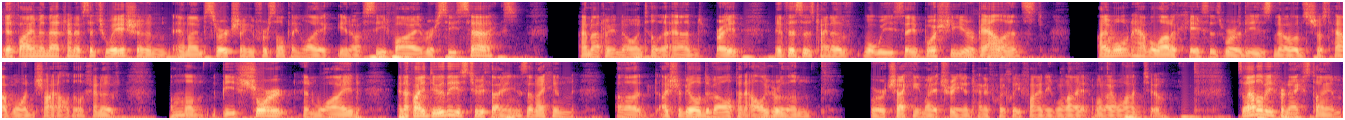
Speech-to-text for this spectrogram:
If I'm in that kind of situation and, and I'm searching for something like, you know, C5 or C6, I'm not going to know until the end, right? If this is kind of what we say bushy or balanced, I won't have a lot of cases where these nodes just have one child. It'll kind of um, be short and wide. And if I do these two things, then I can, uh, I should be able to develop an algorithm for checking my tree and kind of quickly finding what I what I want to. So that'll be for next time.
